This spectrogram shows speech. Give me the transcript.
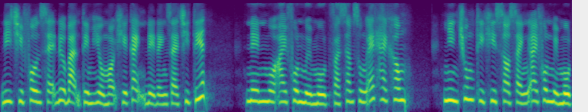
Digiphone sẽ đưa bạn tìm hiểu mọi khía cạnh để đánh giá chi tiết. Nên mua iPhone 11 và Samsung S20. Nhìn chung thì khi so sánh iPhone 11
